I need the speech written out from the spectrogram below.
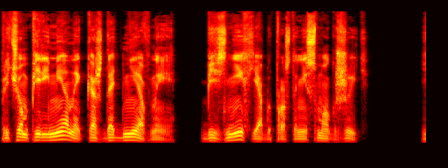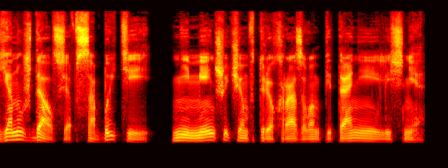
Причем перемены каждодневные, без них я бы просто не смог жить. Я нуждался в событии не меньше, чем в трехразовом питании или сне.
